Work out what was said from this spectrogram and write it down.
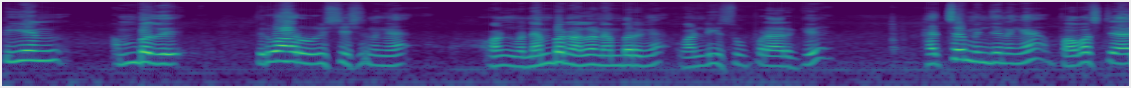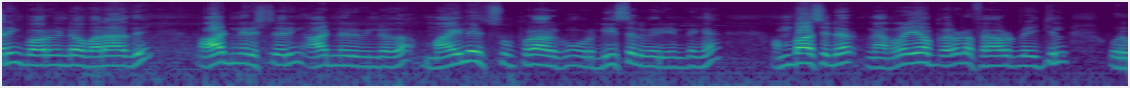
டிஎன் ஐம்பது திருவாரூர் ரிஜிஸ்ட்ரேஷனுங்க ஒன் நம்பர் நல்ல நம்பருங்க வண்டி சூப்பராக இருக்குது ஹெச்எம் இன்ஜினுங்க பவர் ஸ்டேரிங் பவர் விண்டோ வராது. ஆர்டினரி ஸ்டேரிங் ஆர்டினரி விண்டோ தான். மைலேஜ் சூப்பராக இருக்கும். ஒரு டீசல் வேரியண்ட்டுங்க அம்பாசிடர் நிறையா பேரோட ஃபேவரட் வெஹிக்கிள் ஒரு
